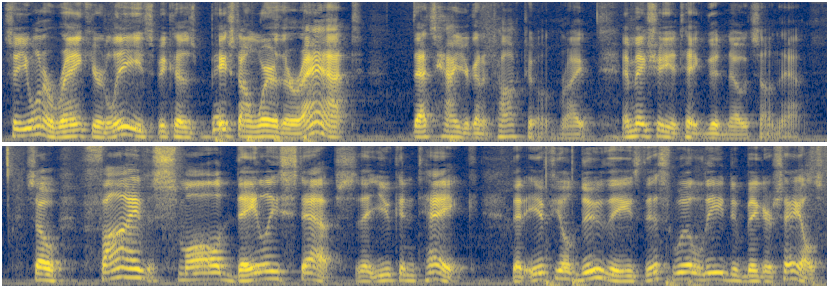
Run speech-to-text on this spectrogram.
So you want to rank your leads because based on where they're at, that's how you're going to talk to them, right? And make sure you take good notes on that. So, five small daily steps that you can take that if you'll do these, this will lead to bigger sales.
